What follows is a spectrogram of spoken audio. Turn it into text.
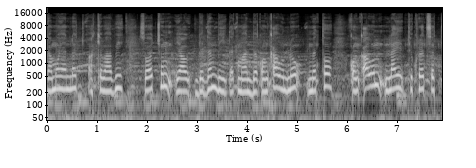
ጋሞ ያላቸው አካባቢ ሰዎቹን ያው በደንብ ይጠቅማል። በቋንቋ ሁሉ መጥቶ ቋንቋውን ላይ ትኩረት ሰጥቶ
